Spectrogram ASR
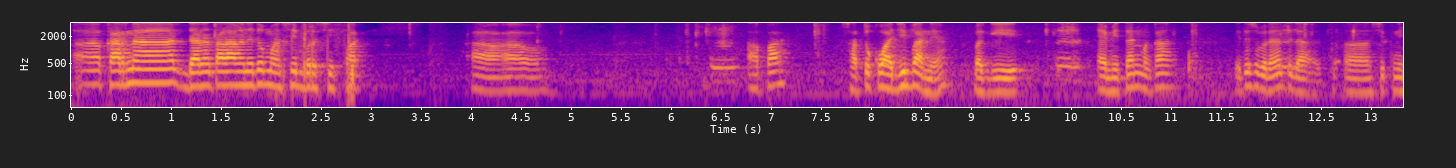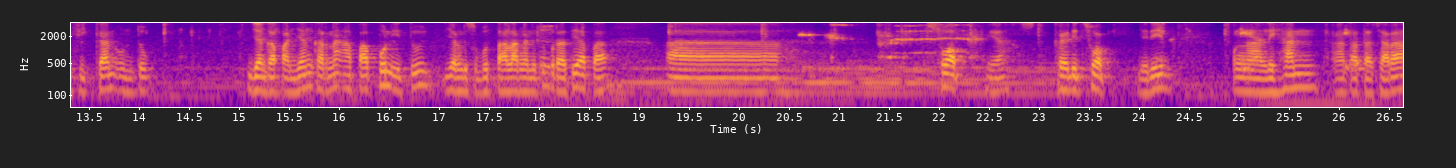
Uh, karena dana talangan itu masih bersifat uh, hmm. apa satu kewajiban ya bagi hmm. emiten maka itu sebenarnya hmm. tidak uh, signifikan untuk jangka panjang karena apa pun itu yang disebut talangan itu hmm. berarti apa uh, swap ya kredit swap. Jadi pengalihan uh, tata cara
